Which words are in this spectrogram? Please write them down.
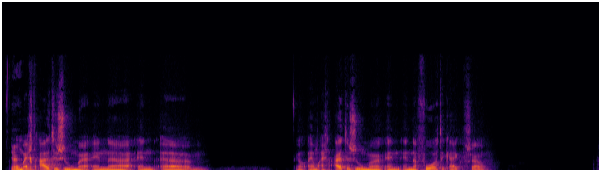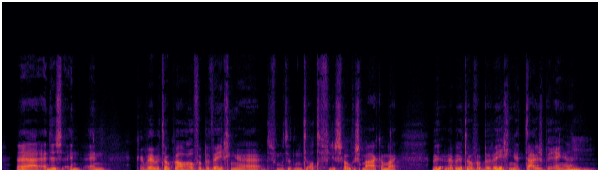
Ja, Om echt uit te zoomen en, eh, en ehm, ja, helemaal echt uit te zoomen en, en naar voren te kijken of zo. Nou ja, en dus, en, en kijk, we hebben het ook wel over bewegingen, dus we moeten het niet al te filosofisch maken, maar we, we hebben het over bewegingen thuisbrengen. Hmm.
